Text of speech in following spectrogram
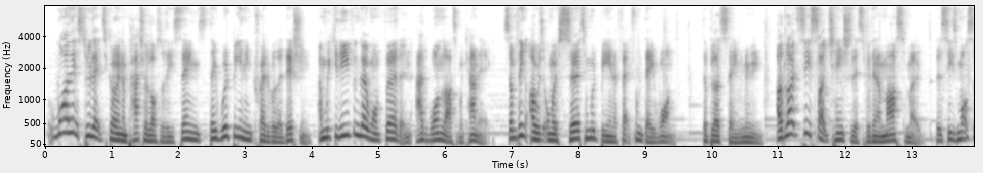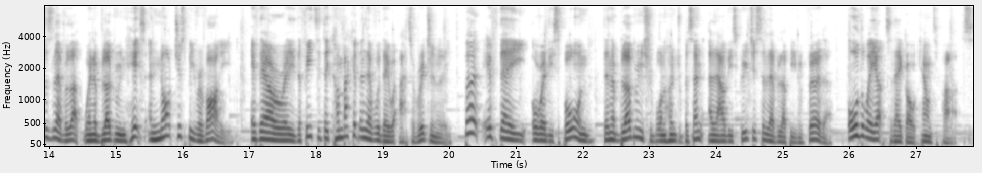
While it's too late to go in and patch a lot of these things, they would be an incredible addition, and we could even go one further and add one last mechanic, something I was almost certain would be in effect from day one, the Bloodstained Moon. I'd like to see a slight change to this within a master mode that sees monsters level up when a blood moon hits and not just be revived. If they are already defeated, they come back at the level they were at originally. But if they already spawned, then a blood moon should 100% allow these creatures to level up even further, all the way up to their gold counterparts.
